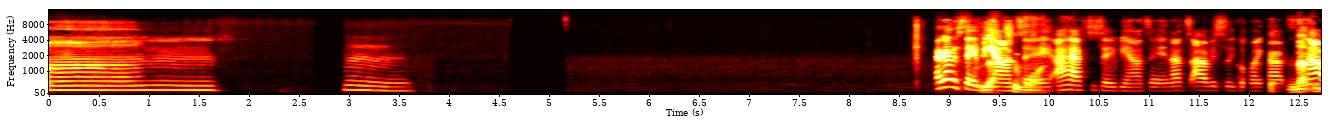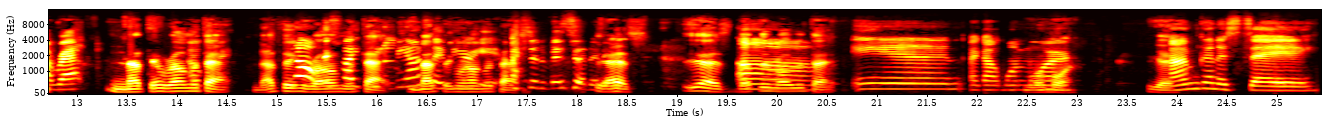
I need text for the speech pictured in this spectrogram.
Um, hmm. I gotta say You got two more. Beyonce. I have to say Beyonce, and that's obviously going out. Nothing- Not rap. Nothing wrong with that. Nothing no, wrong like with that. Beyonce. Nothing period. wrong with that. I should have been said it. Yes. Yes. Nothing wrong with Um, that. And I got one more. One more. Yeah. I'm gonna say.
